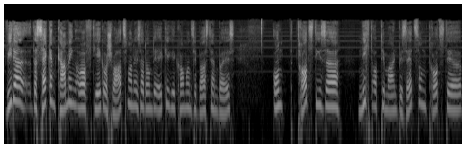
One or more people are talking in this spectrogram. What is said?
Wieder der Second Coming of Diego Schwarzmann ist da um die Ecke gekommen, Sebastian Baez. Und trotz dieser nicht optimalen Besetzung, trotz der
